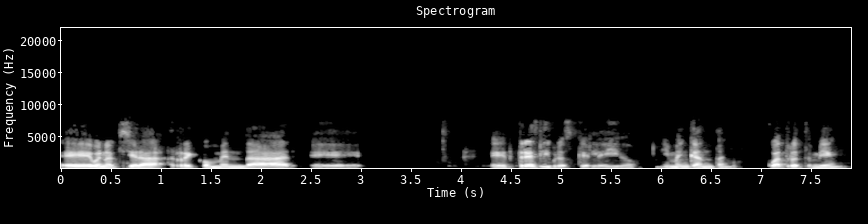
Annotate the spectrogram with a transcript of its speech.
Eh, bueno, quisiera recomendar eh, tres libros que he leído y me encantan, cuatro también.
